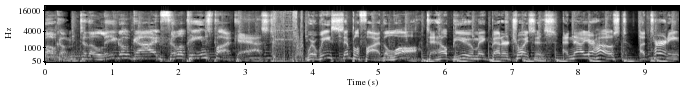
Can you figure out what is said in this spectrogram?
Welcome to the Legal Guide Philippines podcast, where we simplify the law to help you make better choices. And now, your host, attorney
